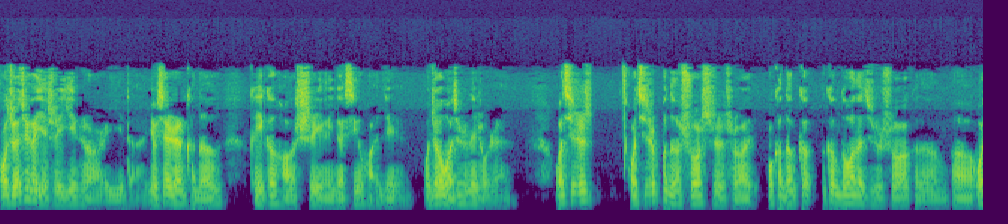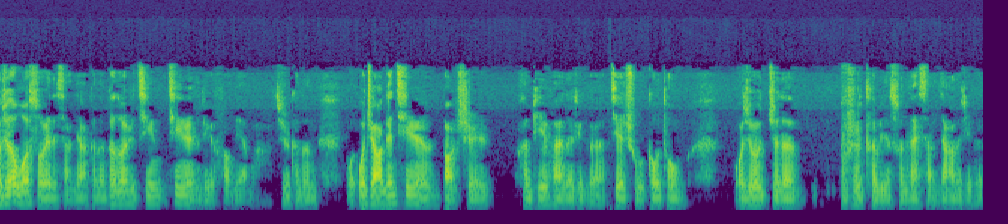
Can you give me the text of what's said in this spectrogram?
我觉得这个也是因人而异的。有些人可能可以更好的适应一个新环境。我觉得我就是那种人。我其实，我其实不能说是说，我可能更更多的就是说，可能呃，我觉得我所谓的想家，可能更多是亲亲人这个方面吧。就是可能我我只要跟亲人保持很频繁的这个接触沟通，我就觉得。不是特别存在想家的这个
